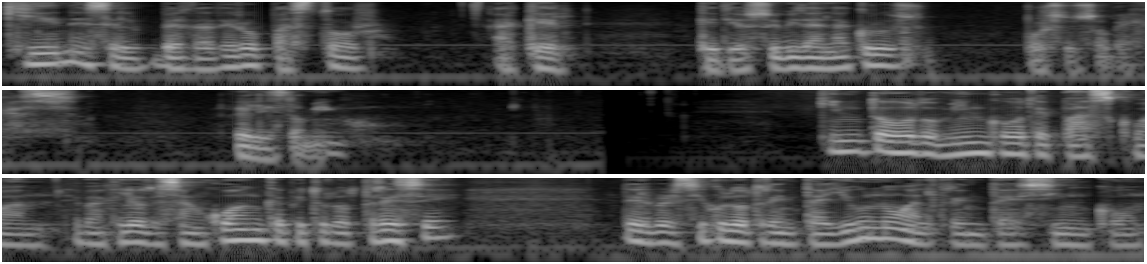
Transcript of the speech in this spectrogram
quién es el verdadero pastor, aquel que dio su vida en la cruz por sus ovejas. Feliz domingo. Quinto domingo de Pascua, Evangelio de San Juan, capítulo 13, del versículo 31 al 35.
